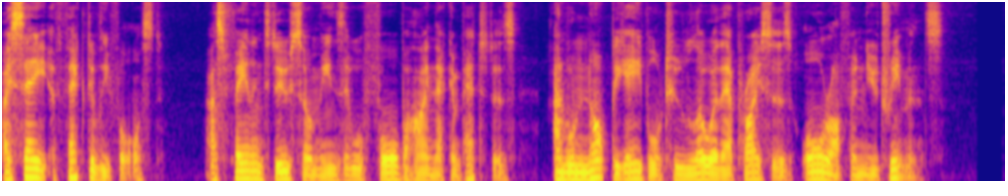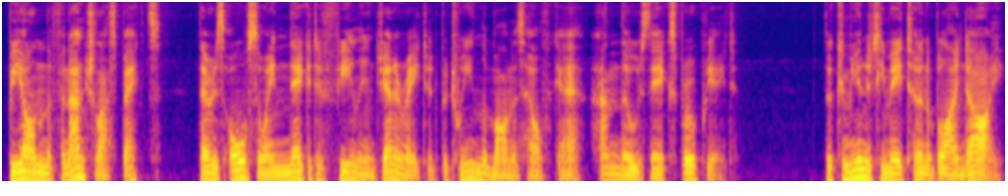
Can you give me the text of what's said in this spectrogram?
I say effectively forced, as failing to do so means they will fall behind their competitors and will not be able to lower their prices or offer new treatments. Beyond the financial aspects, there is also a negative feeling generated between La Manna's healthcare and those they expropriate. The community may turn a blind eye,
